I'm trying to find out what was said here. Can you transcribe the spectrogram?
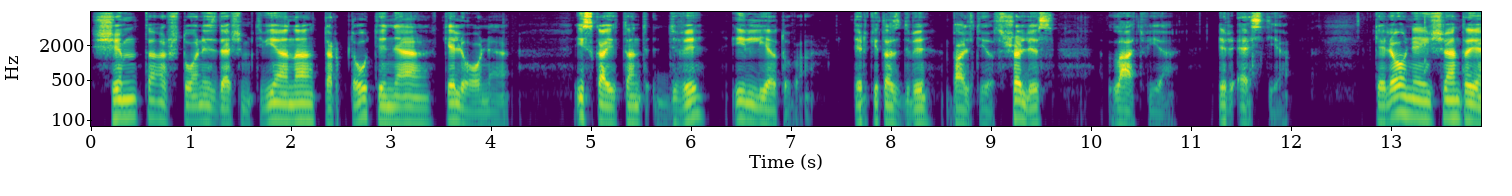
181 tarptautinę kelionę, įskaitant dvi į Lietuvą ir kitas dvi Baltijos šalis - Latviją ir Estiją. Kelionė į Šventąją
